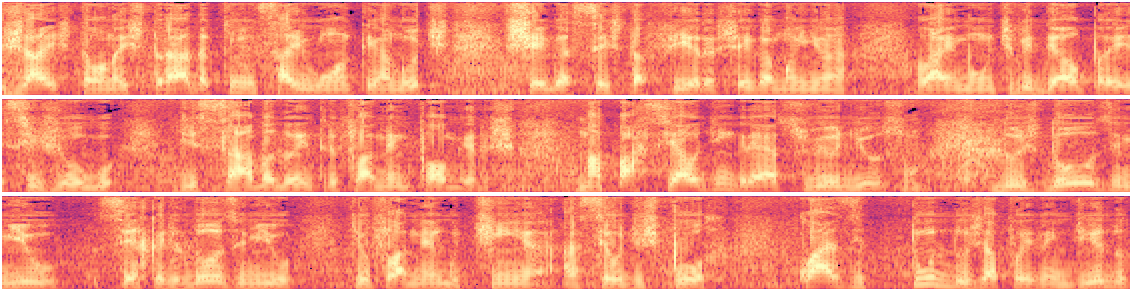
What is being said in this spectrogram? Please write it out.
já estão na estrada. Quem saiu ontem à noite chega sexta-feira, chega amanhã lá em Montevidéu para esse jogo de sábado entre Flamengo e Palmeiras. Uma parcial de ingressos, viu, Dilson? Dos 12 mil, cerca de 12 mil que o Flamengo tinha a seu dispor quase tudo já foi vendido,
